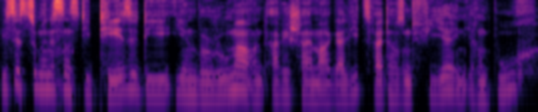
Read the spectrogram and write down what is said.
Dies ist zumindest die These, die Ian Buruma und Avishai Margalit 2004 in ihrem Buch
